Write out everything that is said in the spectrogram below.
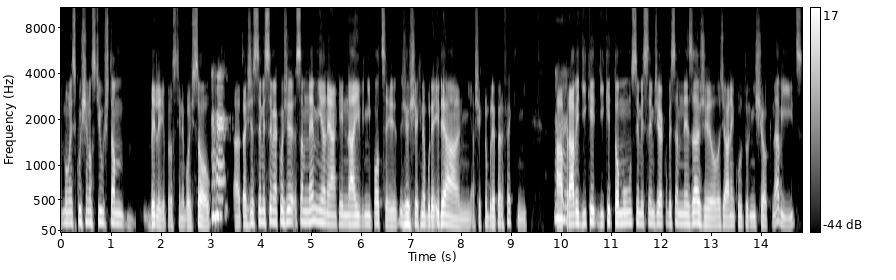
Moje zkušenosti už tam byly prostě, nebo jsou. Mm-hmm. A, takže si myslím, jako, že jsem neměl nějaký naivní pocit, že všechno bude ideální a všechno bude perfektní. Mm-hmm. A právě díky, díky tomu si myslím, že jakoby jsem nezažil žádný kulturní šok. Navíc,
